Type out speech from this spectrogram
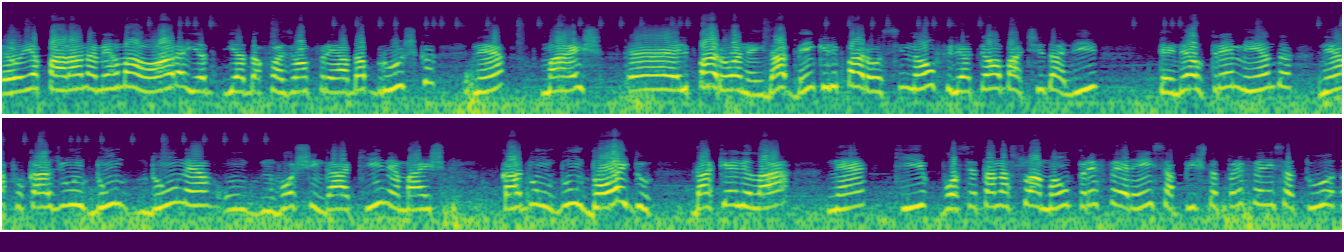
eu ia parar na mesma hora, ia, ia fazer uma freada brusca, né? Mas é, ele parou, né? Ainda bem que ele parou. Se não, filho, ia ter uma batida ali, entendeu? Tremenda, né? Por causa de um, um, um né? Um, não vou xingar aqui, né? Mas por causa de um, de um doido daquele lá, né? Que você tá na sua mão, preferência, a pista preferência tua.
